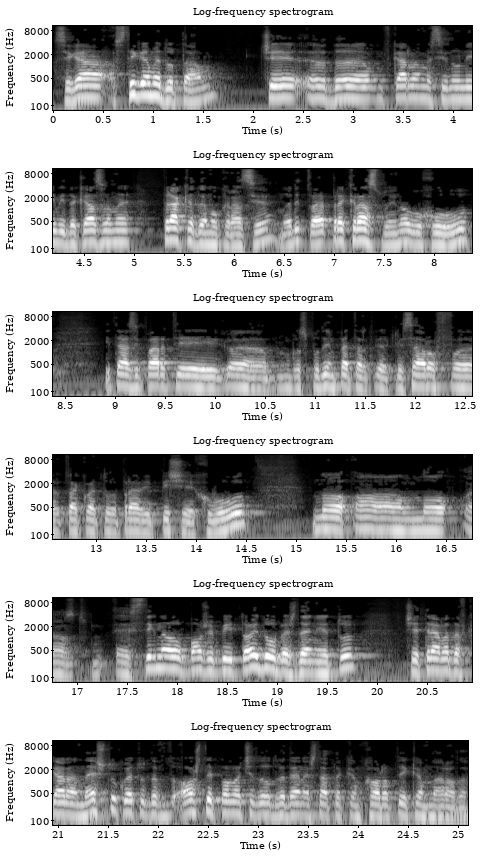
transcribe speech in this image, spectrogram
Сега стигаме до там, че да вкарваме синоними, да казваме пряка демокрация. Нали? Това е прекрасно и много хубаво. И тази партия, господин Петър Клисаров, това, което прави, пише хубаво, но, но е стигнал, може би, и той до убеждението, че трябва да вкара нещо, което да, още повече да отведе нещата към хората и към народа.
